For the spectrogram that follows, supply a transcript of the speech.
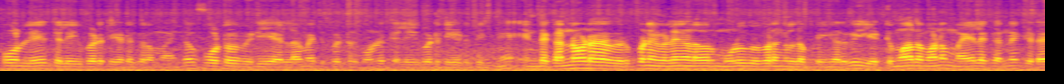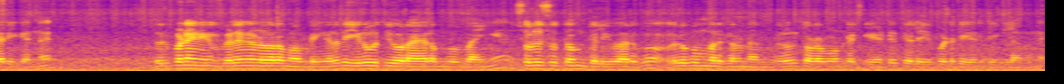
ஃபோன்லேயே தெளிவுபடுத்தி எடுக்கிற மாதிரி இருந்தால் ஃபோட்டோ வீடியோ எல்லாமே பெற்றுக்கொண்டு தெளிவுபடுத்தி எடுத்துக்கங்க. இந்த கண்ணோட விற்பனை விலை நிலவரம் முழு விவரங்கள் அப்படிங்கிறது எட்டு மாதமான மயிலக்கண்ணு கிடாரி கண்ணு விற்பனை விலை நிலவரம் அப்படிங்கிறது இருபத்தி ஓராயிரம் ரூபாய்ங்க. சுழி சுத்தம் தெளிவாக இருக்கும். விருப்பம் இருக்கிற நண்பர்கள் தொடர்புண்டு கேட்டு தெளிவுபடுத்தி எடுத்துக்கலாமுங்க.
